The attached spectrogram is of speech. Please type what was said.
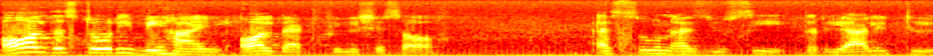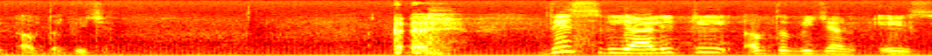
All the story behind all that finishes off as soon as you see the reality of the vision. This reality of the vision is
